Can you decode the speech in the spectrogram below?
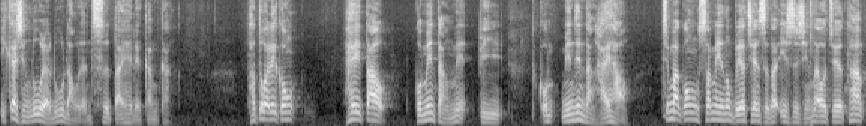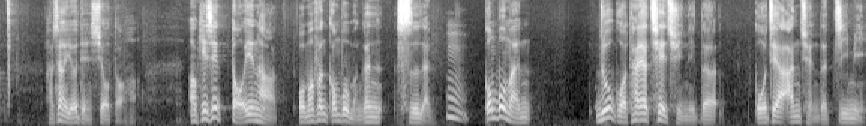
一概性撸来撸老人痴呆那个感觉。他都在讲黑道国民党面比国民进党还好，起码讲上面都不要牵涉到意识形态，我觉得他好像有点秀逗哈。哦，其实抖音哈，我们分公部门跟私人。嗯。公部门如果他要窃取你的国家安全的机密。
